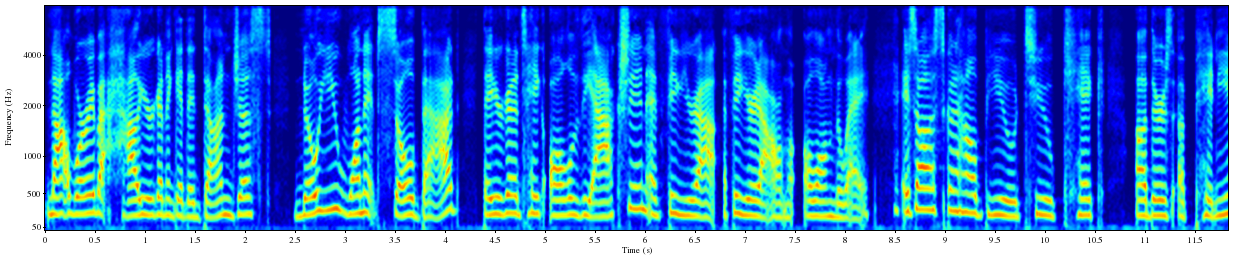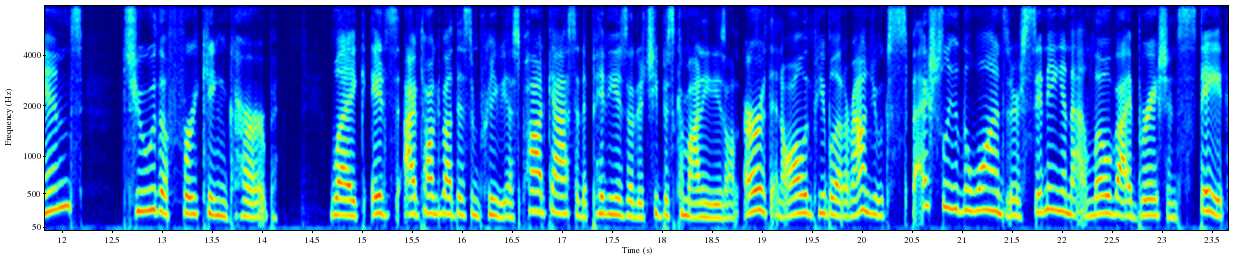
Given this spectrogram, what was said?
not worry about how you're going to get it done just know you want it so bad that you're going to take all of the action and figure out figure it out along the way it's also going to help you to kick others opinions to the freaking curb like it's I've talked about this in previous podcasts that opinions are the cheapest commodities on earth and all the people that are around you, especially the ones that are sitting in that low vibration state,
